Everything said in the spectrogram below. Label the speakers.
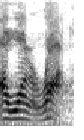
Speaker 1: I want to rock.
